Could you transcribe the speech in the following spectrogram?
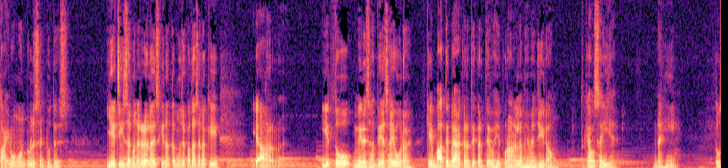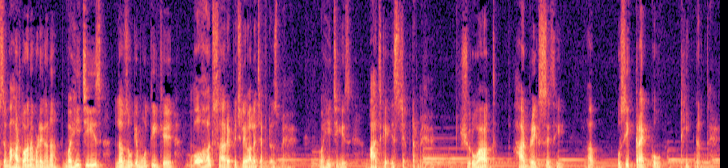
तो I don't want to listen to this ये चीज़ जब मैंने रियलाइज़ की ना, तब मुझे पता चला कि, यार, ये तो मेरे साथ भी ऐसा ही हो रहा है कि बातें बयां करते करते वही पुराने लम्हे में जी रहा हूँ। तो क्या वो सही है? नहीं। तो उससे बाहर तो आना पड़ेगा ना। वही चीज़ लफ्ज़ों के मोती के बहुत सारे पिछले वाले चैप्टर्स में है। वही चीज़ आज के इस चैप्टर में है। शुरुआत हार्ट ब्रेक से थी, अब उसी क्रैक को ठीक करते हैं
